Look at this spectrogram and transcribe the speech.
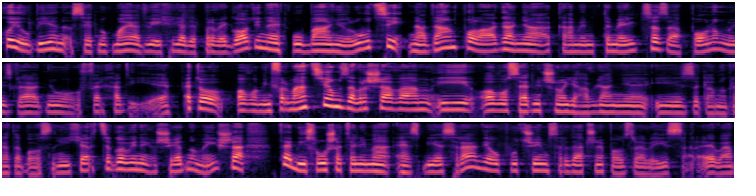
koji je ubijen 7. maja 2001. godine u Banjoj Luci na dan polaganja kamen temeljca za ponovnu izgradnju Ferhadije. Eto, ovom informacijom završavam i ovo sedmično javljanje iz glavnog grada Bosne i Hercegovine. Još jednom, Iša, tebi slušateljima SBS radija upućujem srdačne pozdrave iz Sarajeva.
